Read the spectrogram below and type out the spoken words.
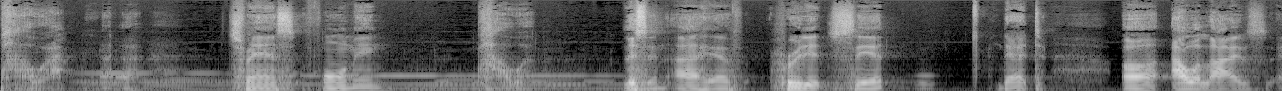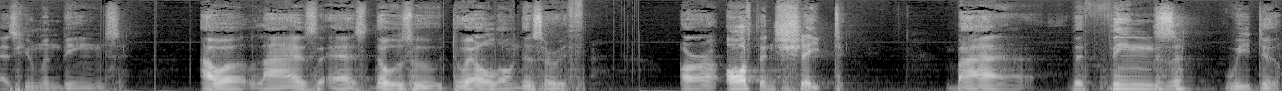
power transforming power. Listen, I have heard it said that uh, our lives as human beings, our lives as those who dwell on this earth, are often shaped by the things we do,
